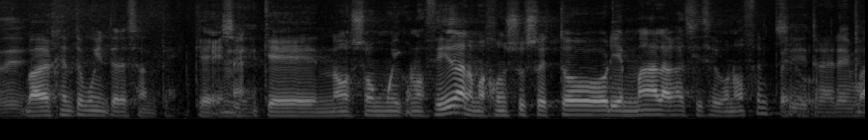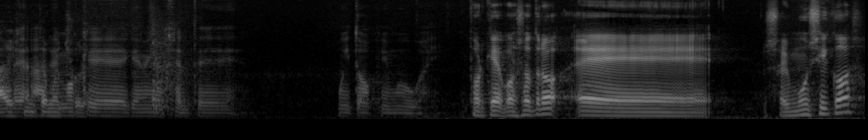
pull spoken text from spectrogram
de- va a haber gente muy interesante, que, Sí. que no son muy conocidas, a lo mejor en su sector y en Málaga sí se conocen, pero Sí, traeremos, va a haber gente muy haremos chula. que, que venga gente muy top y muy guay. Porque vosotros eh, sois músicos,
